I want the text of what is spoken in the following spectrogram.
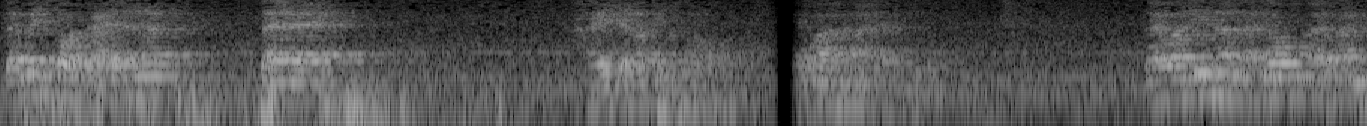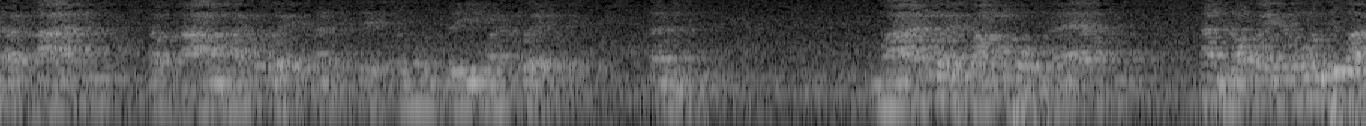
แต่ไม่โทษใครนั้นแต่ใครจะรับผิดชอบไม่ว่าไหนแต่วันนี้ท่านนายกและ ท่านประธานสภามาด้วย ท่านเทศมนตรีมาด้วย ท่านมาด้วยฟังผมแล้ว ท่านลองไปดูที่ว่า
